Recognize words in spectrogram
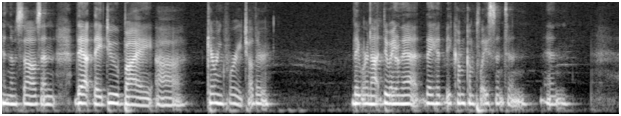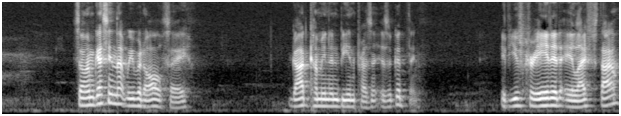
in themselves, and that they do by uh, caring for each other. They were not doing yeah. that. They had become complacent and and. So I'm guessing that we would all say, God coming and being present is a good thing. If you've created a lifestyle,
